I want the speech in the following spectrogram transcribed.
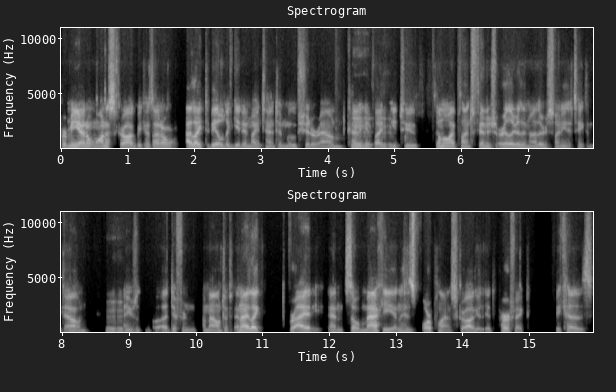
for me, I don't want to scrog because I don't I like to be able to get in my tent and move shit around kind of Mhm, if I mhm. need to. Some of my plants finish earlier than others, so I need to take them down. Mhm. I usually do a different amount of, and I like variety. And so Mackie and his four plant scrog, it- it's perfect because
